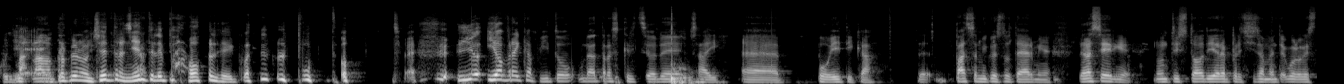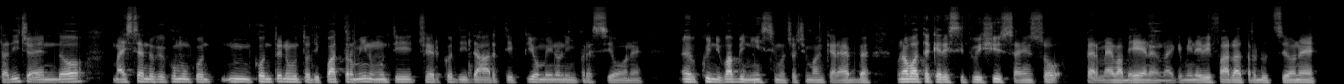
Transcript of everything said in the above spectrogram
Quindi Ma è ma proprio non c'entra niente le parole, quello è il punto. Cioè, io io avrei capito una trascrizione, sai, ehm, poetica, passami questo termine, della serie: non ti sto a dire precisamente quello che sta dicendo, ma essendo che comunque un contenuto di 4 minuti, cerco di darti più o meno l'impressione. Ehm, quindi va benissimo, cioè ci mancherebbe. Una volta che restituisci il senso, per me va bene, non è che mi devi far la traduzione,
